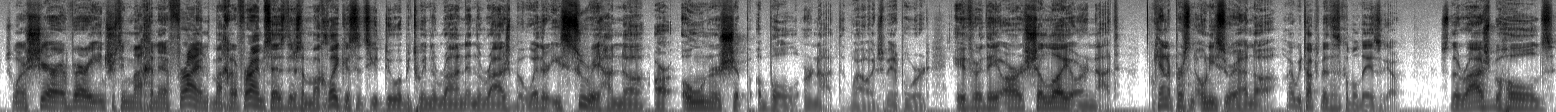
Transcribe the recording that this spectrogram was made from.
just want to share a very interesting Machane Ephraim. Machane Ephraim says there's a machlekes it's yadua between the Ran and the Rashba, whether isure hana are ownershipable or not. Wow, I just made up a word. Either they are shaloi or not. Can a person own Isurei Hana? Right, we talked about this a couple days ago. So the Raj beholds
